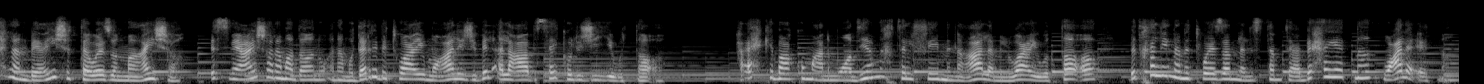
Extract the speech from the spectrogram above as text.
أهلا بعيش التوازن مع عيشة. اسمي عايشة رمضان وأنا مدربة وعي ومعالجة بالألعاب السيكولوجية والطاقة. حأحكي معكم عن مواضيع مختلفة من عالم الوعي والطاقة بتخلينا نتوازن لنستمتع بحياتنا وعلاقاتنا.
